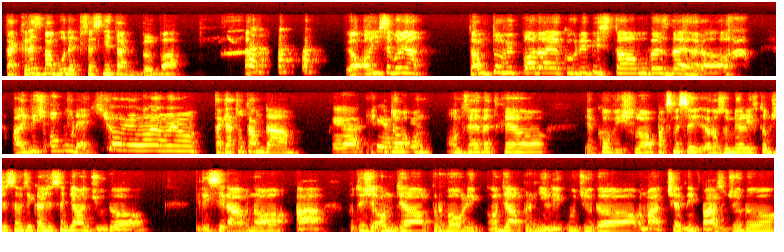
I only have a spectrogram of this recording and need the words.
Ta kresba bude přesně tak blba. jo, oni se bojí, tam to vypadá, jako kdyby stál vůbec nehrál. Ale když on bude, tak já to tam dám. Jo, jo, to on, Ondřeje Vetkého jako vyšlo, pak jsme si rozuměli v tom, že jsem říkal, že jsem dělal judo, kdysi dávno, a protože on dělal, prvou, on dělal první ligu judo, on má černý pás judo,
